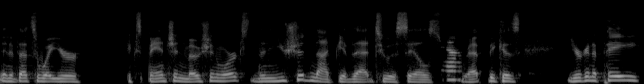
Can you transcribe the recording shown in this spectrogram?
and if that's the way your expansion motion works then you should not give that to a sales yeah. rep because you're going to pay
